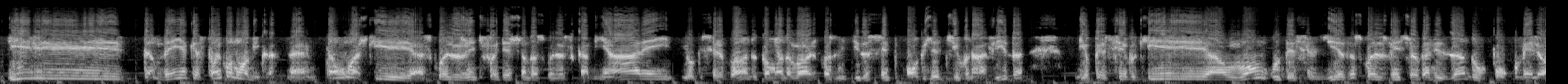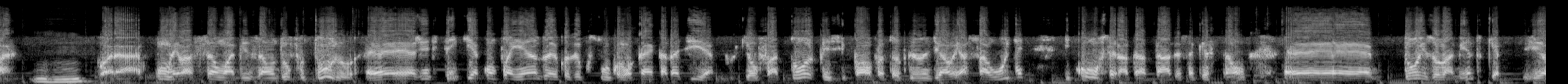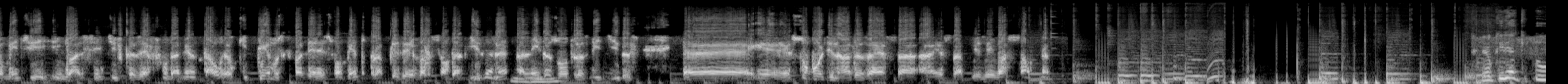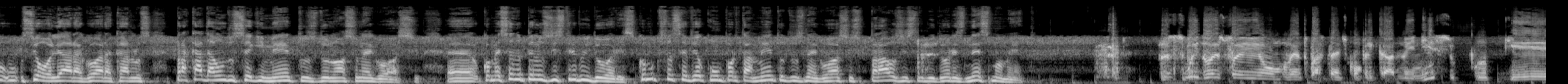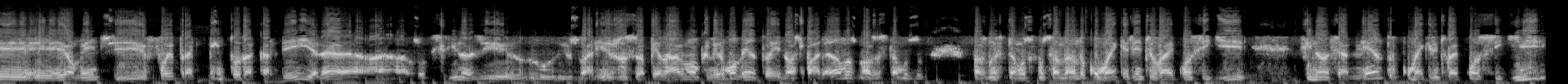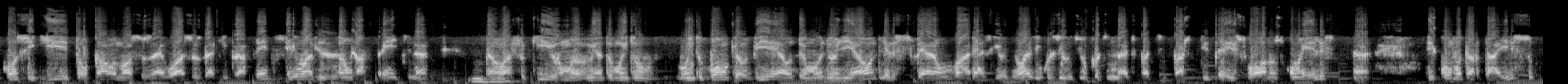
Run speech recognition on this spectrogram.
E também a questão econômica. Né? Então, acho que as coisas, a gente foi deixando as coisas caminharem e observando, tomando, lógico, as medidas sempre com objetivo na vida, e eu percebo que ao longo desses dias as coisas vêm se organizando um pouco melhor. Uhum. Agora, com relação à visão do futuro, é, a gente tem que ir acompanhando, é o que eu costumo colocar, é cada dia, porque o fator principal, o fator primordial é a saúde e como será tratada essa questão é, do isolamento, que é, realmente em bases científicas é fundamental, é o que temos que fazer nesse momento para a preservação da vida, né? Uhum. além das outras medidas é, é, subordinadas a essa, a essa preservação. Né? Eu queria o, o seu olhar agora, Carlos, para cada um dos segmentos do nosso negócio. É, começando pelos distribuidores. Como que você vê o comportamento dos negócios para os distribuidores nesse momento? Os distribuidores foi um momento bastante complicado no início, porque realmente foi para quem toda a cadeia, né, as oficinas e, os varejos apelaram no primeiro momento. Aí nós paramos, nós estamos, nós não estamos funcionando. Como é que a gente vai conseguir financiamento? Como é que a gente vai conseguir conseguir tocar os nossos negócios daqui para frente sem uma visão na frente, né? Uhum. Então acho que um movimento muito muito bom que eu vi é o de, de união, eles tiveram várias reuniões, inclusive tive a oportunidade de participar de três fóruns com eles, né, de como tratar isso,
